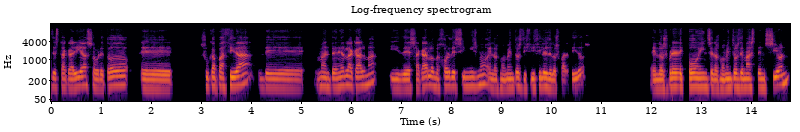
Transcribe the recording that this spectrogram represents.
destacaría sobre todo eh, su capacidad de mantener la calma y de sacar lo mejor de sí mismo en los momentos difíciles de los partidos, en los breakpoints, en los momentos de más tensión.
